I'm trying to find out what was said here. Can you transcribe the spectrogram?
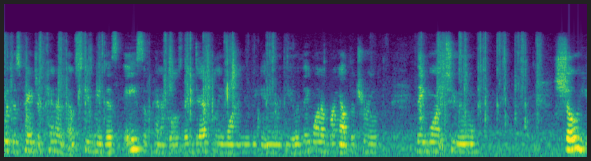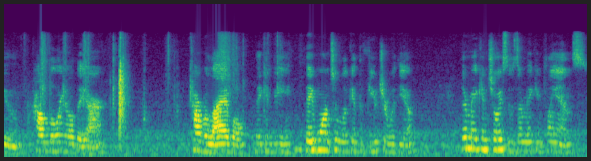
with this page of pentacles, uh, excuse me, this ace of pentacles, they definitely want a new beginning with you. They want to bring out the truth. They want to show you how loyal they are, how reliable they can be. They want to look at the future with you. They're making choices. They're making plans.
